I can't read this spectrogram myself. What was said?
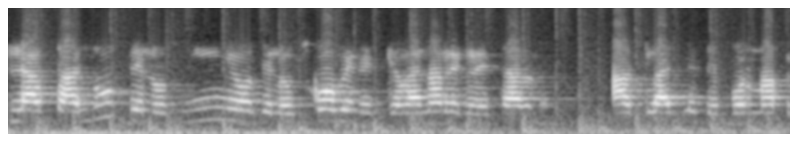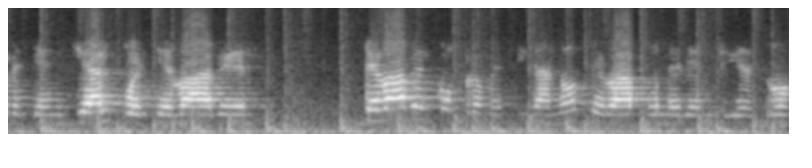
la salud de los niños, de los jóvenes que van a regresar a clases de forma presencial pues se va a ver se va a ver comprometida, ¿no? Se va a poner en riesgo.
